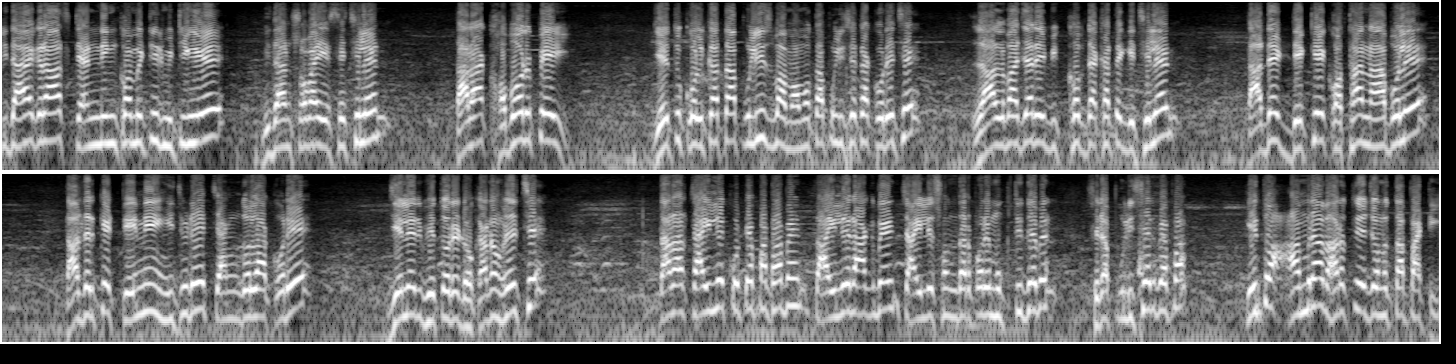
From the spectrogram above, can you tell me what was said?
বিধায়করা স্ট্যান্ডিং কমিটির মিটিংয়ে বিধানসভায় এসেছিলেন। তারা খবর পেয়েই, যেহেতু কলকাতা পুলিশ বা মমতা পুলিশ এটা করেছে, লালবাজারে বিক্ষোভ দেখাতে গেছিলেন। তাদের ডেকে কথা না বলে তাদেরকে টেনে হিঁচড়ে চ্যাংদোলা করে জেলের ভেতরে ঢোকানো হয়েছে। তারা চাইলে কোর্টে পাঠাবেন, চাইলে রাখবেন, চাইলে সন্ধ্যার পরে মুক্তি দেবেন, সেটা পুলিশের ব্যাপার। কিন্তু আমরা ভারতীয় জনতা পার্টি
